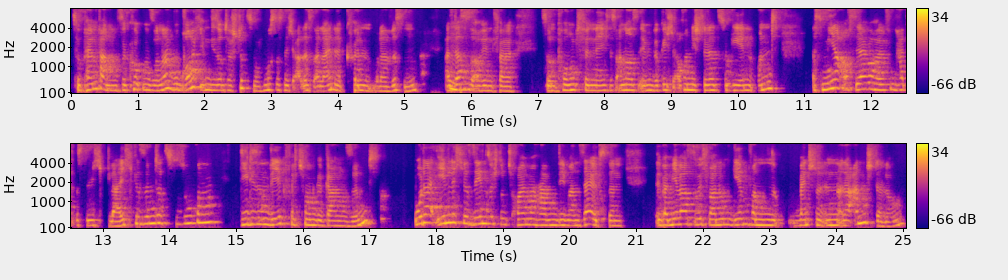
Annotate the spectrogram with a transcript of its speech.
zu pampern und zu gucken, so, ne, wo brauche ich eben diese Unterstützung? Ich muss das nicht alles alleine können oder wissen. Also mhm. das ist auf jeden Fall so ein Punkt, finde ich. Das andere ist eben wirklich auch in die Stille zu gehen. Und was mir auch sehr geholfen hat, ist, sich Gleichgesinnte zu suchen, die diesen Weg vielleicht schon gegangen sind oder ähnliche Sehnsüchte und Träume haben wie man selbst. Denn bei mir war es so, ich war nur umgeben von Menschen in einer Anstellung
